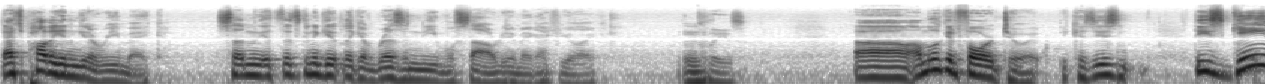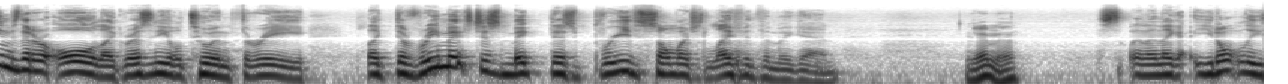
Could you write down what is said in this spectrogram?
that's probably gonna get a remake. Something that's, that's gonna get like a Resident Evil style remake. I feel like. Please. Uh, I'm looking forward to it because these these games that are old, like Resident Evil two and three, like the remakes just make this breathe so much life into them again. Yeah, man. S- And then, like you don't really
